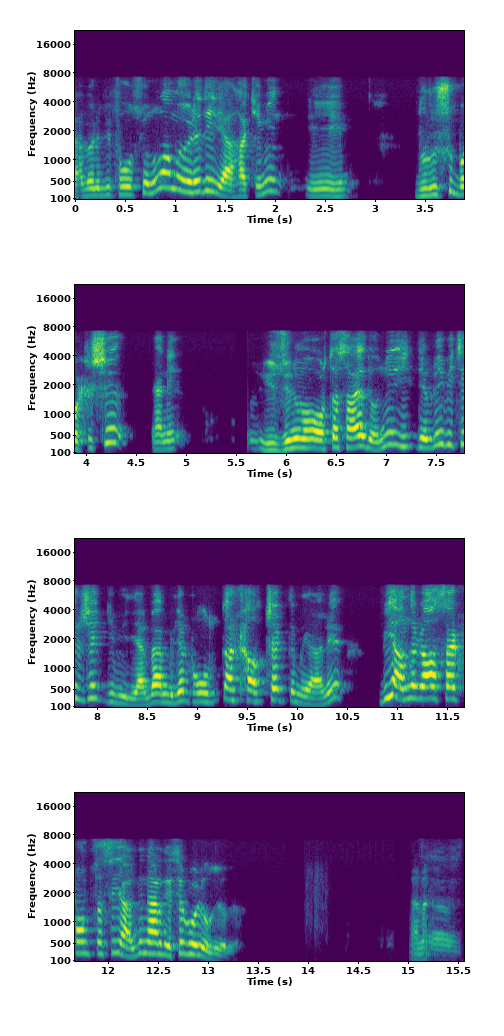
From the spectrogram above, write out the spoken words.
Yani böyle bir pozisyon olur ama öyle değil yani. Hakemin e, duruşu, bakışı yani yüzünü orta sahaya döndü. ilk devreyi bitirecek gibiydi yani. Ben bile koltuktan kalkacaktım yani. Bir anda Galatasaray kontrası geldi. Neredeyse gol oluyordu. Yani Evet.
